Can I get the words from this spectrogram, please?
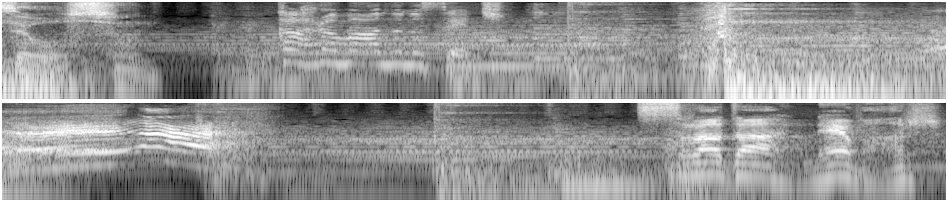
Üzerinize olsun. Kahramanını seç. Sırada ne var?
